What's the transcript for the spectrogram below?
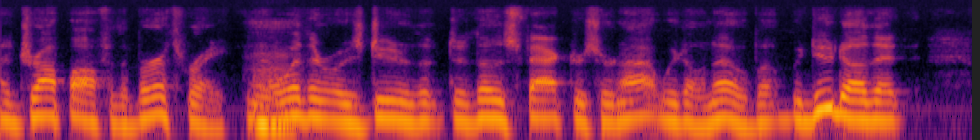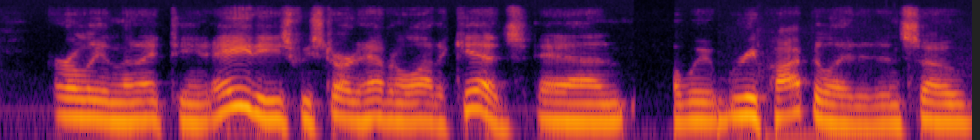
a drop off of the birth rate. Mm-hmm. whether it was due to, the, to those factors or not, we don't know. But we do know that early in the 1980s, we started having a lot of kids and we repopulated. And so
